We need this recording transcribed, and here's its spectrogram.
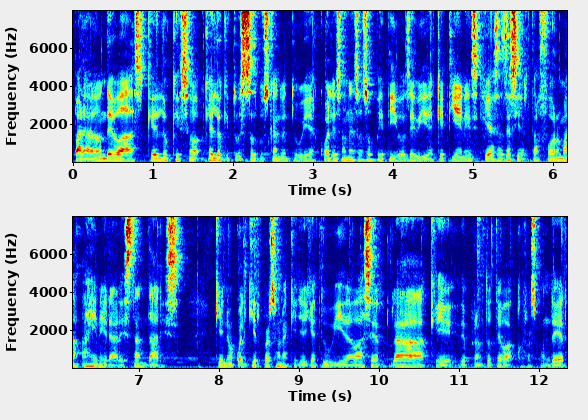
para dónde vas, qué es, lo que qué es lo que tú estás buscando en tu vida, cuáles son esos objetivos de vida que tienes y esas de cierta forma a generar estándares que no cualquier persona que llegue a tu vida va a ser la que de pronto te va a corresponder,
